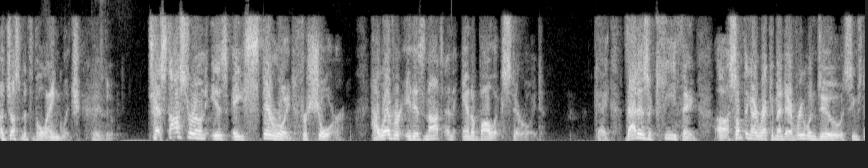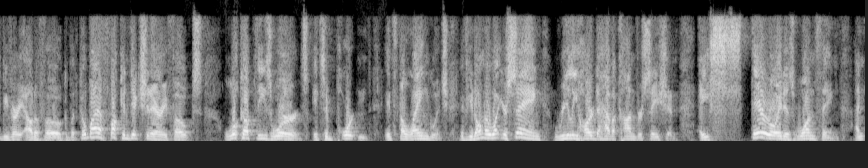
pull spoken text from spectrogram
adjustment to the language. Please do. Testosterone is a steroid for sure. However, it is not an anabolic steroid. Okay, that is a key thing. Uh, something I recommend everyone do. It seems to be very out of vogue, but go buy a fucking dictionary, folks. Look up these words. It's important. It's the language. If you don't know what you're saying, really hard to have a conversation. A steroid is one thing. An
